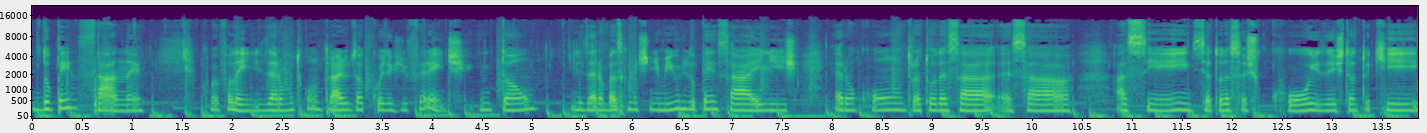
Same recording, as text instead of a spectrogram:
do pensar, né? Como eu falei, eles eram muito contrários a coisas diferentes. Então, eles eram basicamente inimigos do pensar, eles eram contra toda essa essa a ciência, todas essas coisas, tanto que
